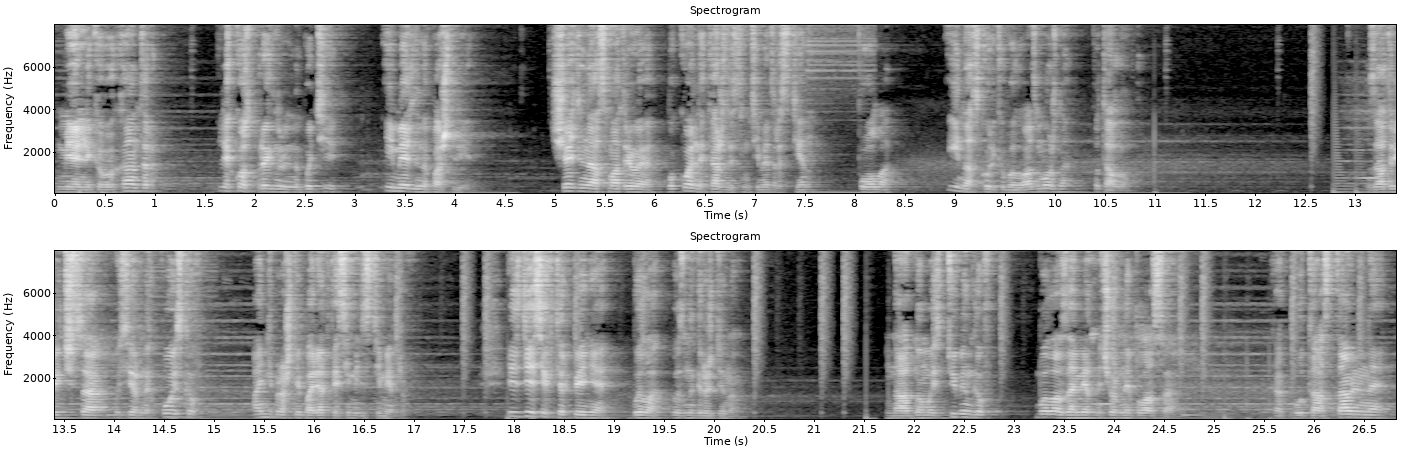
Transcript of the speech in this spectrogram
Мельников и Хантер легко спрыгнули на пути и медленно пошли, тщательно осматривая буквально каждый сантиметр стен, пола и, насколько было возможно, потолок. За три часа усердных поисков они прошли порядка 70 метров. И здесь их терпение было вознаграждено. На одном из тюбингов была заметна черная полоса, как будто оставленная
